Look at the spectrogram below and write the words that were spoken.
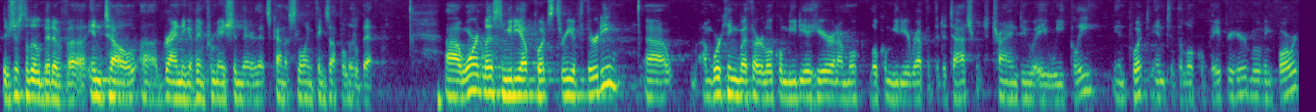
there's just a little bit of uh, intel uh, grinding of information there that's kind of slowing things up a little bit. Uh, Warrant list, media outputs, three of 30. I'm working with our local media here and our local media rep at the detachment to try and do a weekly input into the local paper here moving forward,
